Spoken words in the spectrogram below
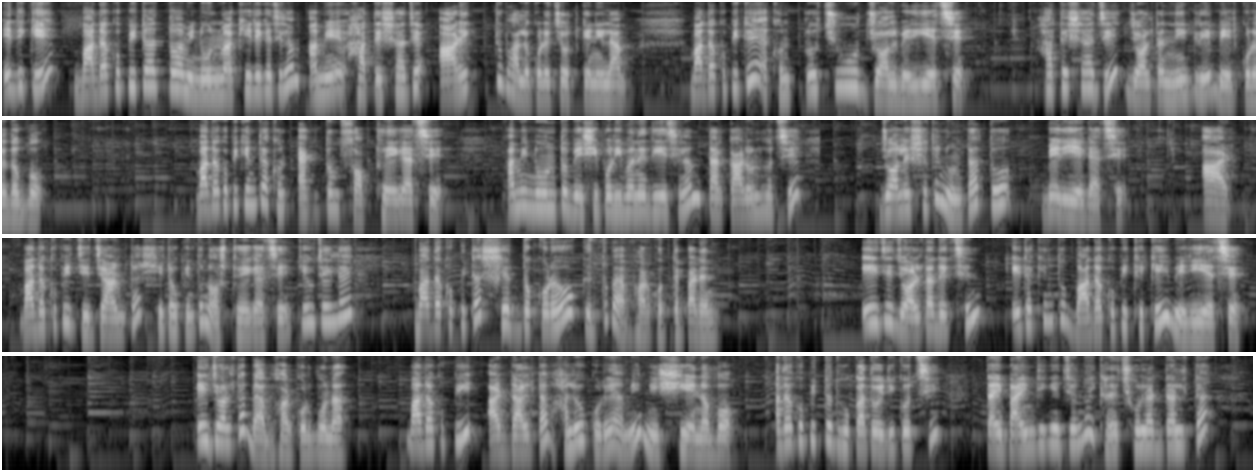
এদিকে বাঁধাকপিটা তো আমি নুন মাখিয়ে রেখেছিলাম। আমি হাতের সাহায্যে আর একটু ভালো করে চটকে নিলাম। বাঁধাকপিতে এখন প্রচুর জল বেরিয়েছে। হাতের সাহায্যে জলটা নিগড়ে বের করে দেবো। বাঁধাকপি কিন্তু এখন একদম সফট হয়ে গেছে। আমি নুন তো বেশি পরিমাণে দিয়েছিলাম, তার কারণ হচ্ছে জলের সাথে নুনটা তো বেরিয়ে গেছে। আর বাঁধাকপির যে জার্মটা সেটাও কিন্তু নষ্ট হয়ে গেছে। কেউ চাইলে বাঁধাকপিটা সেদ্ধ করেও কিন্তু ব্যবহার করতে পারেন। এই যে জলটা দেখছেন, এটা কিন্তু বাঁধাকপি থেকেই বেরিয়েছে। এই জলটা ব্যবহার করব না। বাঁধাকপি আর ডালটা ভালো করে আমি মিশিয়ে নেব। বাঁধাকপির তো ধোকা তৈরি করছি, তাই বাইন্ডিংয়ের জন্য এখানে ছোলার ডালটা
